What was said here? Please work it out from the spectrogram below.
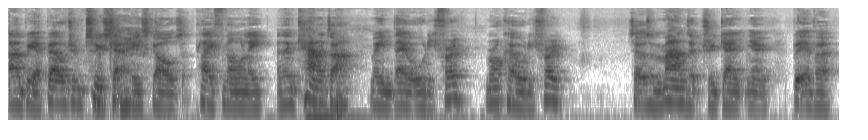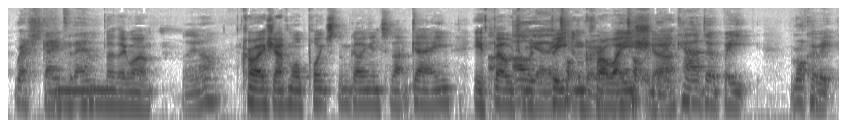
Uh, but yeah, Belgium two set piece goals, play phenomenally, and then Canada. I mean, they were already through. Morocco already through, so it was a mandatory game. You know, bit of a rest game for them. Mm, no, they weren't. Were they not? Croatia had more points than going into that game. If uh, Belgium oh had yeah, topped beaten the group. They topped the Croatia. Canada beat Morocco beat,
